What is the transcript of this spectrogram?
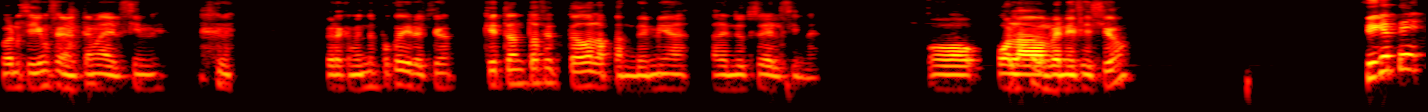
bueno, seguimos en el tema del cine, pero cambiando un poco de dirección, ¿qué tanto ha afectado la pandemia a la industria del cine? ¿O, o la benefició? Fíjate,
